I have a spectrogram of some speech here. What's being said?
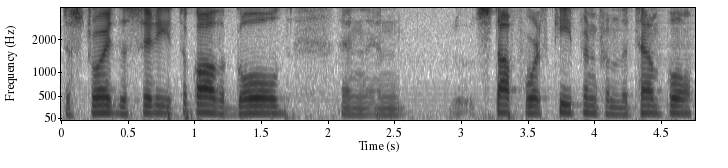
destroyed the city. Took all the gold and, and stuff worth keeping from the temple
